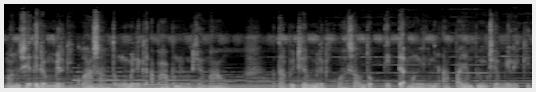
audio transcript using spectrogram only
Manusia tidak memiliki kuasa untuk memiliki apa pun yang dia mau, tetapi dia memiliki kuasa untuk tidak mengingini apa yang belum dia miliki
